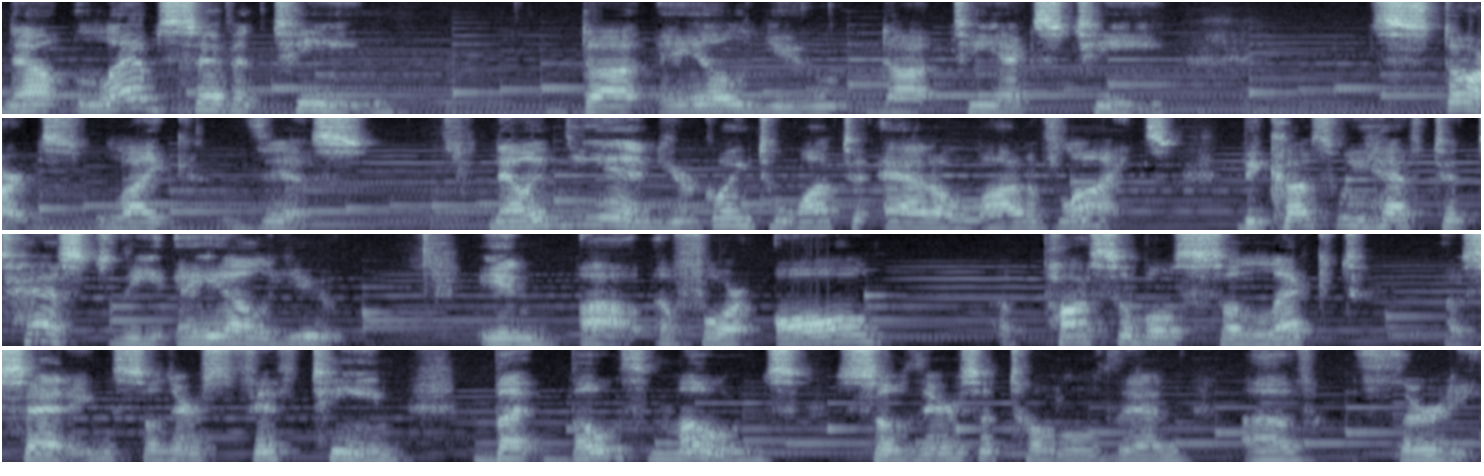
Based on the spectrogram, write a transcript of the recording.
Now, lab17.alu.txt starts like this. Now, in the end, you're going to want to add a lot of lines because we have to test the ALU in, uh, for all possible select settings, so there's 15, but both modes, so there's a total then of 30.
